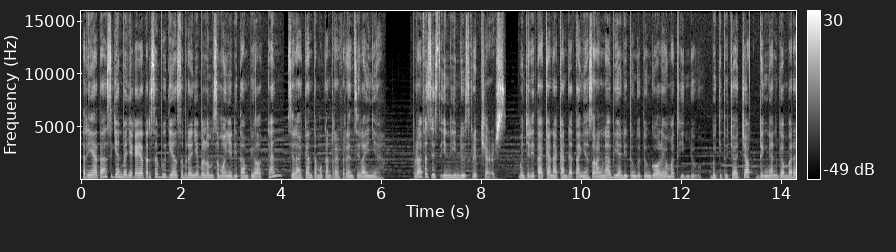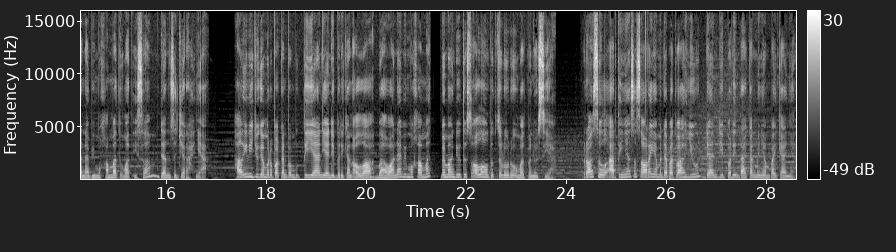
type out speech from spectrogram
Ternyata sekian banyak ayat tersebut yang sebenarnya belum semuanya ditampilkan, silahkan temukan referensi lainnya. Prophecies in Hindu Scriptures menceritakan akan datangnya seorang nabi yang ditunggu-tunggu oleh umat Hindu. Begitu cocok dengan gambaran Nabi Muhammad umat Islam dan sejarahnya. Hal ini juga merupakan pembuktian yang diberikan Allah bahwa Nabi Muhammad memang diutus Allah untuk seluruh umat manusia. Rasul artinya seseorang yang mendapat wahyu dan diperintahkan menyampaikannya.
